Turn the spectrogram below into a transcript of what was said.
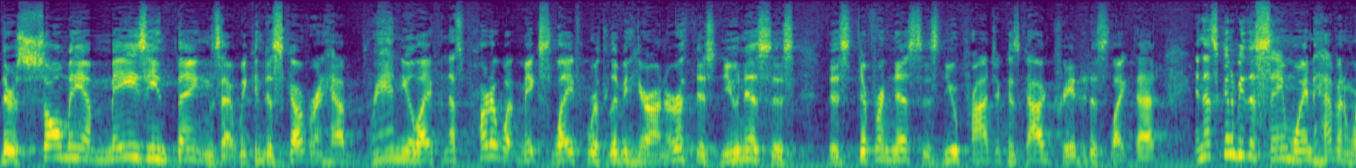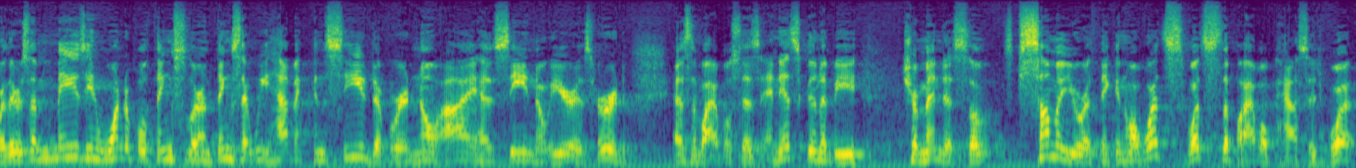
there's so many amazing things that we can discover and have brand new life. And that's part of what makes life worth living here on earth this newness, this, this differentness, this new project, because God created us like that. And that's going to be the same way in heaven, where there's amazing, wonderful things to learn, things that we haven't conceived of, where no eye has seen, no ear has heard, as the Bible says. And it's going to be tremendous. So some of you are thinking, well, what's, what's the Bible passage? What,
